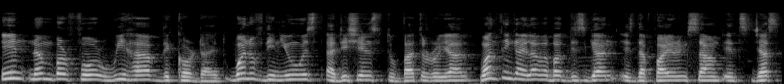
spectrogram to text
In number 4 we have the Cordite, one of the newest additions to Battle Royale. One thing I love about this gun is the firing sound, it's just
